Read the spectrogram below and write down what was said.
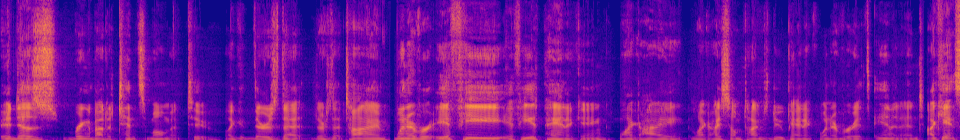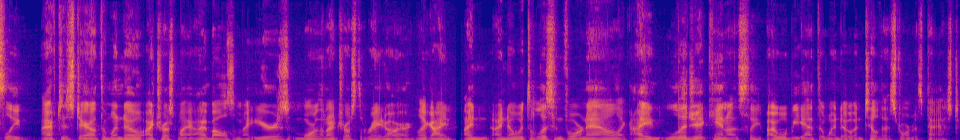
it does bring about a tense moment too. Like there's that there's that time whenever if he if he is panicking, like I like I sometimes do panic whenever it's imminent. I can't sleep. I have to stare out the window. I trust my eyeballs and my ears more than I trust the radar. Like I I, I know what to listen for now. Like I legit cannot sleep. I will be at the window until that storm is passed.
